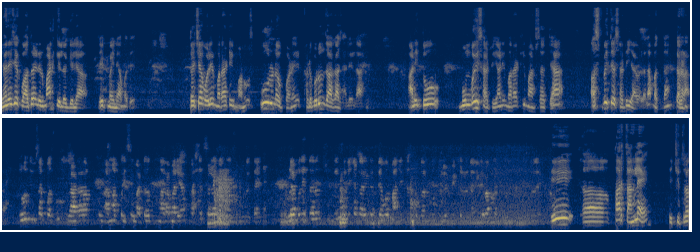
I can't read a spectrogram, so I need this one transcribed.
याने जे वादळ निर्माण केलं गेल्या एक महिन्यामध्ये त्याच्यामुळे मराठी माणूस पूर्णपणे खडबडून जागा झालेला आहे. आणि तो मुंबईसाठी आणि मराठी माणसाच्या अस्मितेसाठी यावेळेला मतदान करणार आहे. दोन दिवसांपासून राणा पैसे वाटप मारामाऱ्या अशा सगळ्या घटना समोर येत आहेत. धुळ्यामध्ये तर शिंदे सेनेच्या कार्यकर्त्यावर माजीच्याच लोकांकडून बुलेटमेट करण्यात आली घरामध्ये हे फार चांगलं आहे. हे चित्र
